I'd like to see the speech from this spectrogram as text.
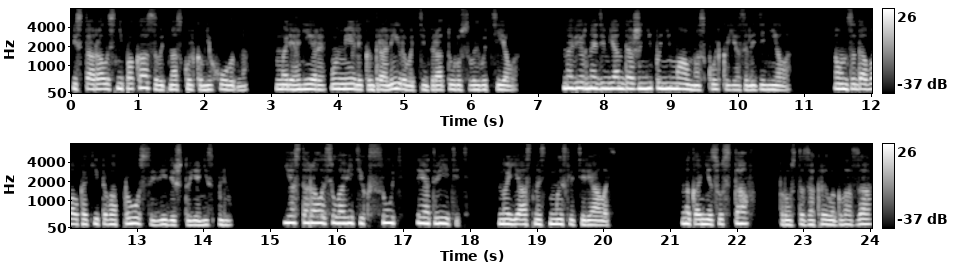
и старалась не показывать, насколько мне холодно. Марионеры умели контролировать температуру своего тела. Наверное, Демьян даже не понимал, насколько я заледенела. Он задавал какие-то вопросы, видя, что я не сплю. Я старалась уловить их суть и ответить, но ясность мысли терялась. Наконец, устав, просто закрыла глаза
